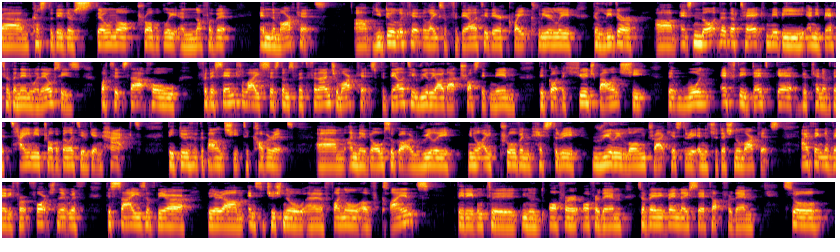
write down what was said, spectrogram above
um, custody, there's still not probably enough of it in the market. Uh, you do look at the likes of Fidelity there quite clearly, the leader um, it's not that their tech may be any better than anyone else's, but it's that whole for the centralized systems for the financial markets, Fidelity really are that trusted name. They've got the huge balance sheet that won't, if they did get the kind of the tiny probability of getting hacked, they do have the balance sheet to cover it. Um, and they've also got a really, you know, a proven history, really long track history in the traditional markets. I think they're very for- fortunate with the size of their their um, institutional uh, funnel of clients. They're able to, you know, offer offer them. It's a very very nice setup for them. So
